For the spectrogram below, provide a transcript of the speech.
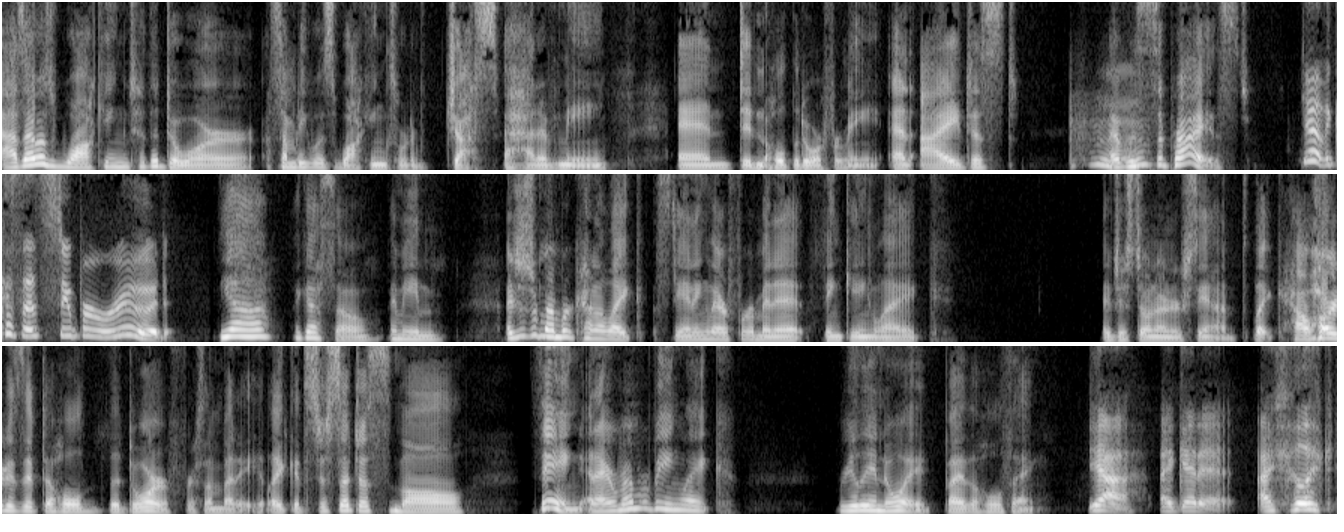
as I was walking to the door, somebody was walking sort of just ahead of me and didn't hold the door for me. And I just, I was mm-hmm. surprised. Yeah, because that's super rude. Yeah, I guess so. I mean, I just remember kind of like standing there for a minute thinking like, I just don't understand. Like, how hard is it to hold the door for somebody? Like, it's just such a small thing. And I remember being like really annoyed by the whole thing. Yeah, I get it. I feel like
